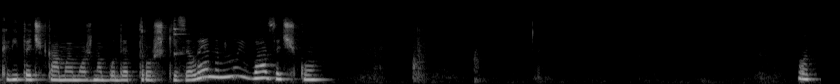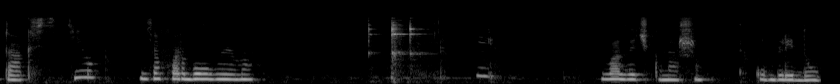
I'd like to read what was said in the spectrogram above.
квіточками можна буде трошки зеленим, ну і вазочку. От так стіл зафарбовуємо. І вазочку нашу таку бліду.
